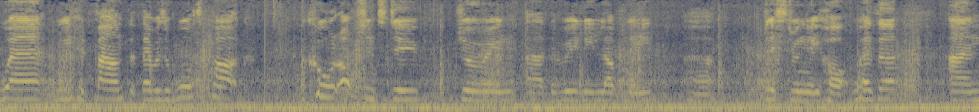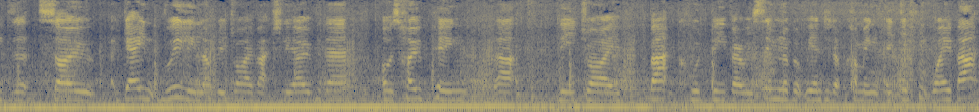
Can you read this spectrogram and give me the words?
where we had found that there was a water park, a cool option to do during uh, the really lovely, uh, blisteringly hot weather. And uh, so, again, really lovely drive actually over there. I was hoping that the drive back would be very similar, but we ended up coming a different way back.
